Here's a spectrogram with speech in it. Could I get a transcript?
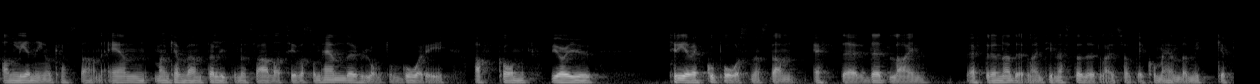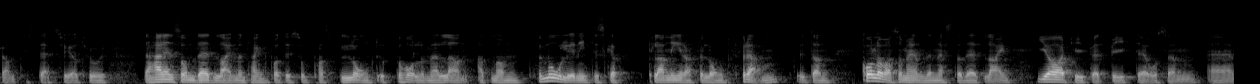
anledning att kasta han än. Man kan vänta lite med Salah, se vad som händer, hur långt de går i Afcon. Vi har ju tre veckor på oss nästan efter deadline, efter denna deadline till nästa deadline så att det kommer hända mycket fram tills dess. Så jag tror det här är en sån deadline med tanke på att det är så pass långt uppehåll emellan att man förmodligen inte ska planera för långt fram utan kolla vad som händer nästa deadline, gör typ ett byte och sen eh,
